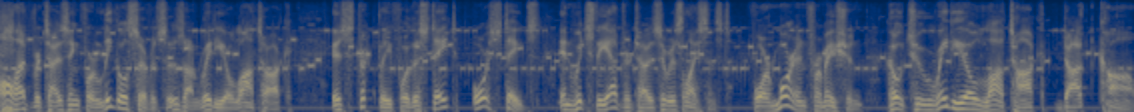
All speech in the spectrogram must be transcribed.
All advertising for legal services on Radio Law Talk is strictly for the state or states in which the advertiser is licensed. For more information, go to radiolawtalk.com.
